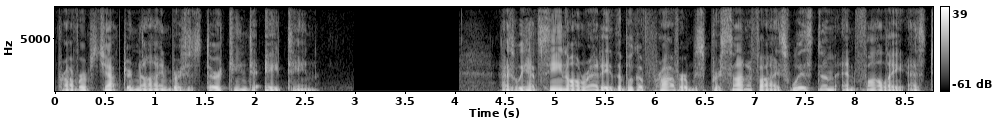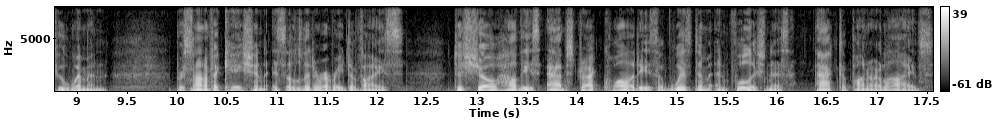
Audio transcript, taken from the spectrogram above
Proverbs chapter 9, verses 13 to 18. As we have seen already, the book of Proverbs personifies wisdom and folly as two women. Personification is a literary device to show how these abstract qualities of wisdom and foolishness act upon our lives.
